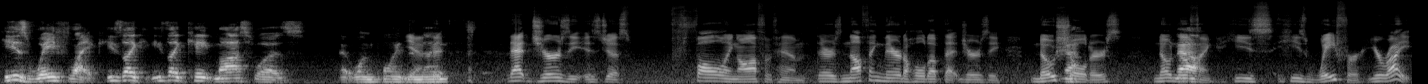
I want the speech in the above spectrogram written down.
He is waif like. He's like he's like Kate Moss was at one point in Yeah, the that, that jersey is just falling off of him. There's nothing there to hold up that jersey. No shoulders, no No. nothing. He's he's wafer. You're right.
